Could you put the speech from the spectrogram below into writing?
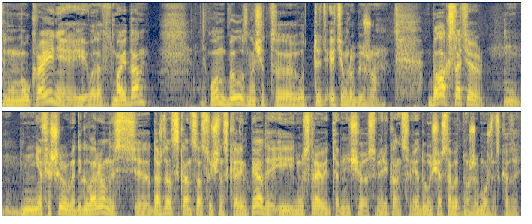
на Украине, и вот этот Майдан, он был, значит, э, вот эт- этим рубежом. Была, кстати, неафишируемая договоренность дождаться конца Сочинской Олимпиады и не устраивать там ничего с американцами. Я думаю, сейчас об этом уже можно сказать.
